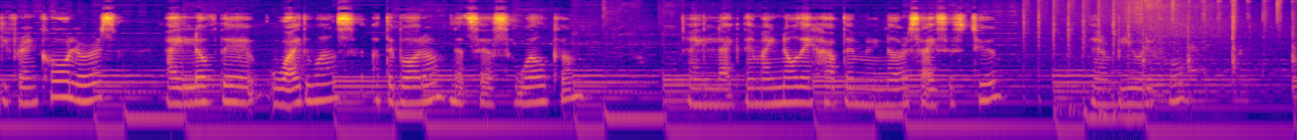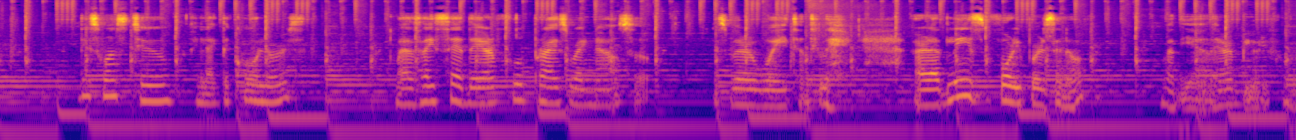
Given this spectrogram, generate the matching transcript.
different colors. I love the white ones at the bottom that says welcome. I like them. I know they have them in other sizes too. They're beautiful. These ones too I like the colors. But as I said they are full price right now so it's better wait until they are at least 40% off. But yeah they are beautiful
